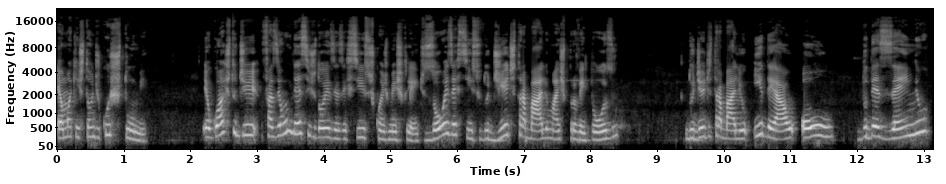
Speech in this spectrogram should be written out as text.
é uma questão de costume. Eu gosto de fazer um desses dois exercícios com as minhas clientes, ou o exercício do dia de trabalho mais proveitoso, do dia de trabalho ideal ou do desenho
